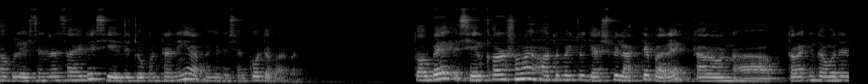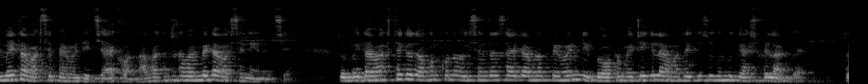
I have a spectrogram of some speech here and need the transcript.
সকল এক্সচেঞ্জের সাইডে সিএলটি টোকেনটা নিয়ে আপনি কিন্তু সেল করতে পারবেন। তবে সেল করার সময় হয়তো একটু গ্যাস ফি লাগতে পারে, কারণ তারা কিন্তু আমাদের মেটামাক্সে পেমেন্ট দিচ্ছে এখন। আমরা কিন্তু সবাই মেটামাক্সে নিয়ে নিচ্ছি। তো মেটামাক্স থেকে যখন কোনো এক্সচেঞ্জের সাইডে আমরা পেমেন্ট নিব অটোমেটিক্যালি আমাদের কিছু কিন্তু গ্যাস ফি লাগবে। তো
